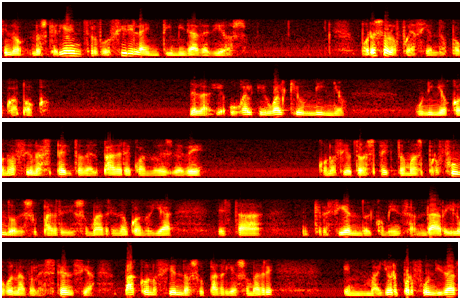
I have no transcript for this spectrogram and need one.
sino nos quería introducir en la intimidad de Dios. Por eso lo fue haciendo poco a poco. igual, igual que un niño, un niño conoce un aspecto del padre cuando es bebé, conoce otro aspecto más profundo de su padre y de su madre, ¿no? Cuando ya está creciendo y comienza a andar y luego en la adolescencia va conociendo a su padre y a su madre en mayor profundidad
